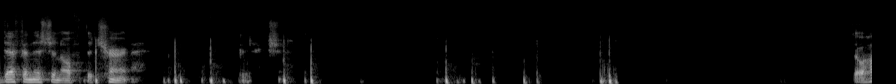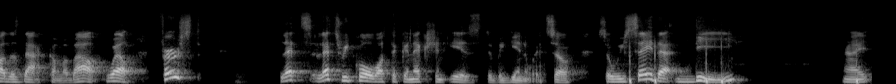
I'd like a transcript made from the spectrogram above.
definition of the Chern connection. So how does that come about? Well, first, let's let's recall what the connection is to begin with. So so we say that D, right,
